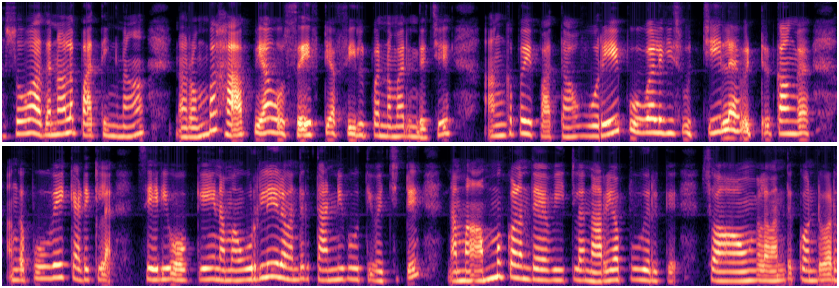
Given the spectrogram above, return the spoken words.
ஸோ அதனால் பார்த்தீங்கன்னா நான் ரொம்ப ஹாப்பியாக ஒரு சேஃப்டியாக ஃபீல் பண்ண மாதிரி இருந்துச்சு. அங்கே போய் பார்த்தா ஒரே பூவழகி உச்சியில் விட்டுருக்காங்க அங்கே பூவே கிடைக்கல. சரி ஓகே. நம்ம உருளியில் வந்து தண்ணி ஊற்றி வச்சுட்டு நம்ம அம்மு குழந்தைய வீட்டில் நிறையா பூ இருக்குது ஸோ அவங்கள வந்து கொண்டு வர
